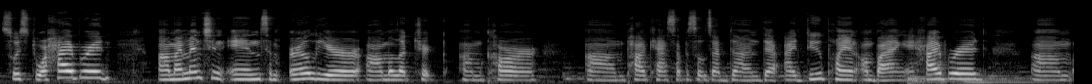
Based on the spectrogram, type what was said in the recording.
switch to a hybrid um, i mentioned in some earlier um, electric um, car um, podcast episodes I've done that I do plan on buying a hybrid um,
